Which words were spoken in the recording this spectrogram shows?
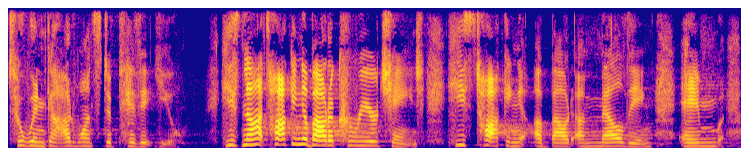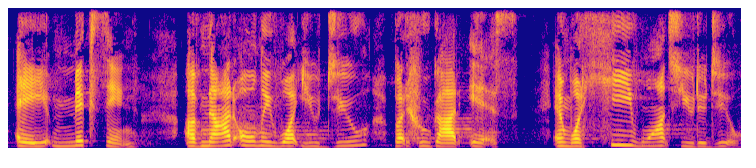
to when God wants to pivot you. He's not talking about a career change. He's talking about a melding, a, a mixing of not only what you do, but who God is and what He wants you to do.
